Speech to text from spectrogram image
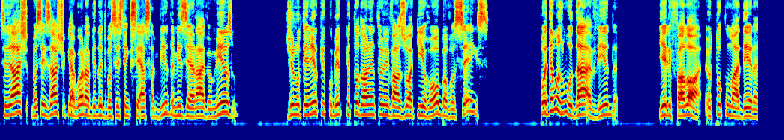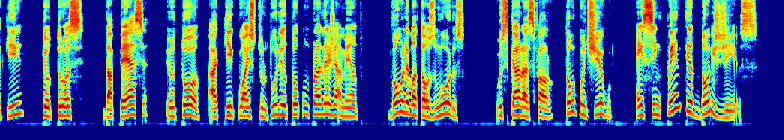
Vocês acham, vocês acham que agora a vida de vocês tem que ser essa vida miserável mesmo? De não ter nem o que comer porque toda hora entra um invasor aqui e rouba vocês? Podemos mudar a vida. E ele fala: Ó, eu estou com madeira aqui que eu trouxe da Pérsia, eu estou aqui com a estrutura e eu estou com um planejamento. Vamos levantar os muros? Os caras falam: Estamos contigo em 52 dias,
